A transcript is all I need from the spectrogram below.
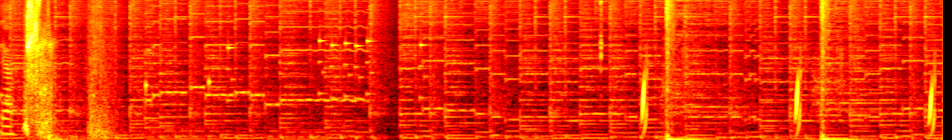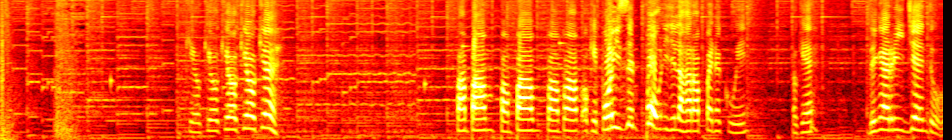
Ya. Yeah. Okay, okay, okay, okay, okay. Pam pam pam pam pam pam. Okay, poison poke ni je lah harapan aku eh. Okay. Dengan regen tu.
